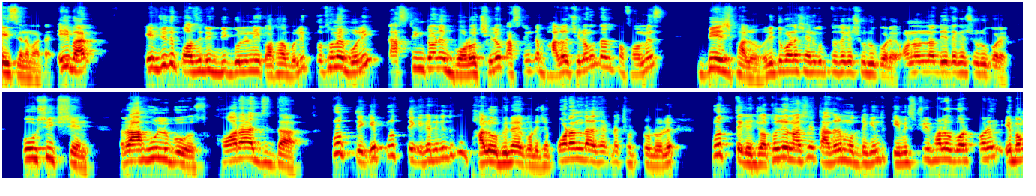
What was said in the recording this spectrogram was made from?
এই সিনেমাটা। এইবার এর যদি পজিটিভ দিকগুলো নিয়ে কথা বলি, প্রথমে বলি কাস্টিংটা অনেক বড় ছিল কাস্টিংটা ভালো ছিল এবং তার পারফরমেন্স বেশ ভালো। ঋতুপর্ণা সেনগুপ্ত থেকে শুরু করে, অনন্যা দিয়ে থেকে শুরু করে, কৌশিক সেন, রাহুল বোস, খরাজ দা প্রত্যেকে প্রত্যেকে এখানে কিন্তু খুব ভালো অভিনয় করেছে। পরান্দা আছে একটা ছোট্ট রোলে প্রত্যেকে যতজন আছে তাদের মধ্যে কিন্তু কেমিস্ট্রি ভালো ওয়ার্ক করে এবং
